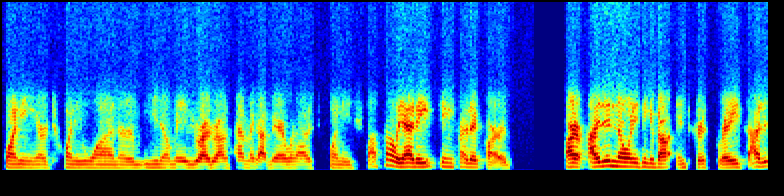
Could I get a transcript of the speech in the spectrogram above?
20 or 21, or you know, maybe right around the time I got married when I was 20, I probably had 18 credit cards. I didn't know anything about interest rates. I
